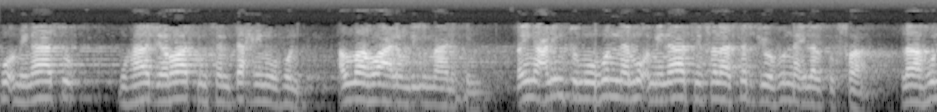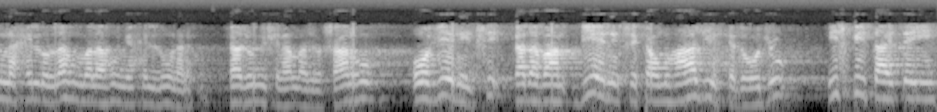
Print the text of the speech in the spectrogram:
mu'minatu, muhađeratum femtahinuhun. Allahu a'lam bi imanihim. Fa in alimtumuhunna mu'minatin fala tarđuhunna ila al-kuffar. La hunna hillun lahum, wa la hum jahilluna lakum. Kaže uzvišen Allah o vjernici, kada vam vjernice kao muhađirke dođu, ispitajte ih,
